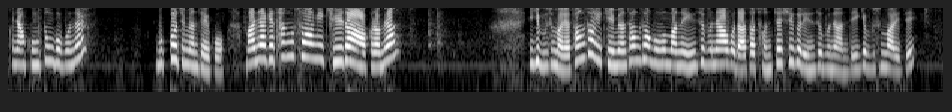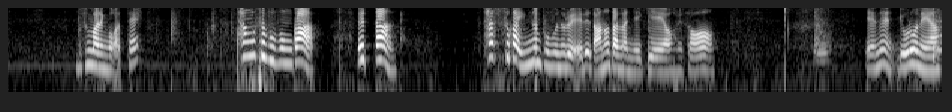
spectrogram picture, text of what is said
그냥 공통 부분을 묶어주면 되고 만약에 상수항이 길다 그러면 이게 무슨 말이야? 상수항이 길면 상수항 부분만을 인수분해하고 나서 전체 식을 인수분해한대. 이게 무슨 말이지? 무슨 말인 것 같아? 상수 부분과 일단 차수가 있는 부분으로 얘를 나눠달란 얘기예요. 그래서 얘는 요런 애야.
